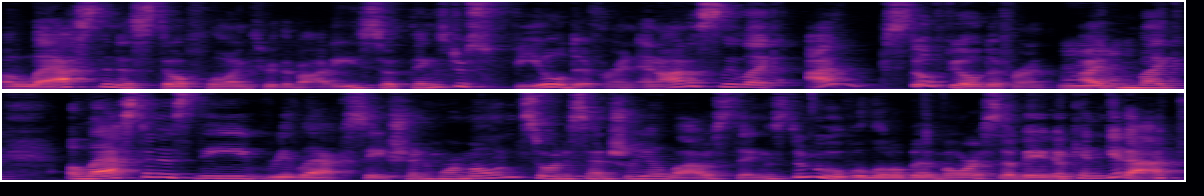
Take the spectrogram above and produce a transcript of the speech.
elastin is still flowing through the body. So, things just feel different. And honestly, like, I still feel different. I'm like, elastin is the relaxation hormone. So, it essentially allows things to move a little bit more so baby can get out.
